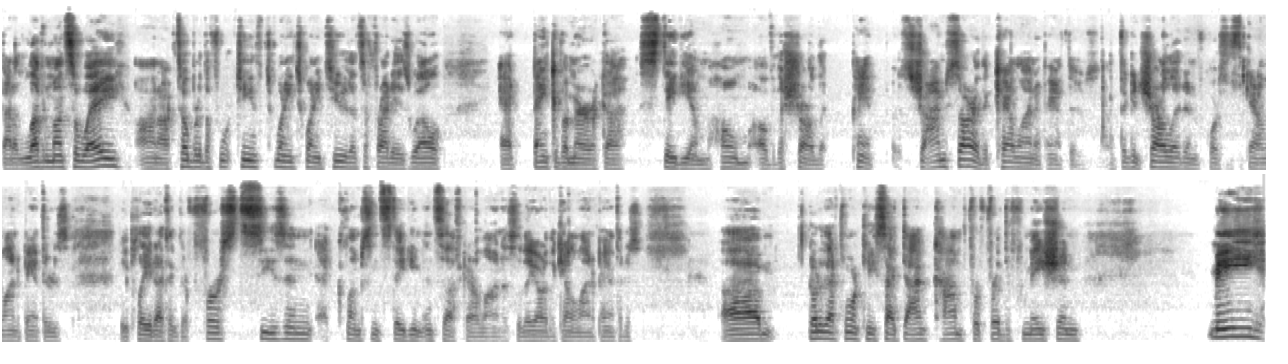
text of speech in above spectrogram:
about 11 months away on October the 14th, 2022. That's a Friday as well at Bank of America Stadium, home of the Charlotte Panthers. I'm sorry, the Carolina Panthers. I'm thinking Charlotte, and of course it's the Carolina Panthers. They played, I think, their first season at Clemson Stadium in South Carolina, so they are the Carolina Panthers. Um, go to that 4ksite.com for further information. May,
